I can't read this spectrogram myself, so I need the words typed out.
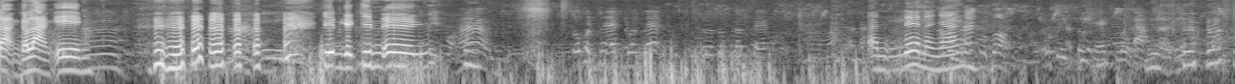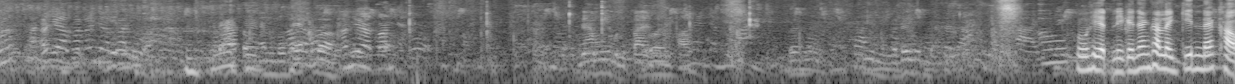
ล้างก็ล้างเอง กินก็กินเองตันเล้วเออตัวคนอันเล่นอะยังอันบ่แพ็คบ่อันเนี้ยก่อนโหเห็ดนี่ก็ยังทันไรกินได้เขา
